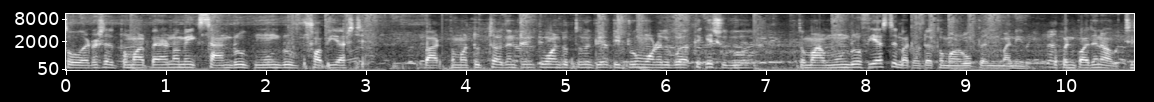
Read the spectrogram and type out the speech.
so এটার সাথে তোমার প্যারানমিক সানরুফ মুনরুফ সবই আসছে। বাট তোমার two thousand twenty one two thousand twenty two মডেলগুলো থেকে শুধু তোমার মুনরুফই আসছে বাট ওটা তোমার ওপেন মানে ওপেন করা যায় না হচ্ছে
